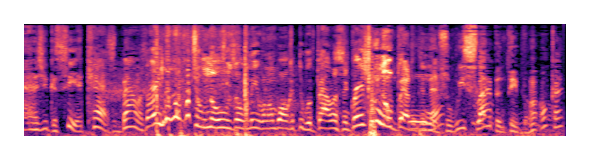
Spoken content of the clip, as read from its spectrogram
As you can see, a cat's balance. Hey, don't put your nose on me when I'm walking through with balance and grace. You know better than that. So we slapping people, huh? Okay.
